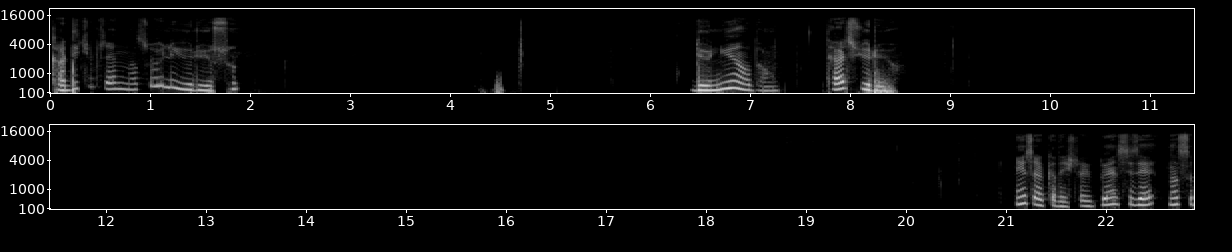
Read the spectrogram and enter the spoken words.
Kardeşim sen nasıl öyle yürüyorsun? Dönüyor adam. Ters yürüyor. Neyse arkadaşlar ben size nasıl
